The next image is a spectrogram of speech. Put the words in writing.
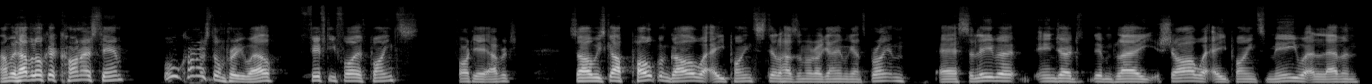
and we'll have a look at Connor's team. Oh, Connor's done pretty well. 55 points, 48 average. So he's got Pope and goal with eight points, still has another game against Brighton. Uh, Saliba injured, didn't play. Shaw with eight points, me with 11,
